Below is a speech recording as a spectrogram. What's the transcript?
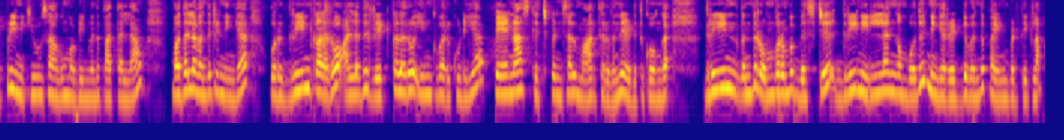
எப்படி இன்னைக்கு யூஸ் ஆகும் அப்படின்னு வந்து பார்த்தலாம் முதல்ல வந்துட்டு நீங்கள் ஒரு க்ரீன் கலரோ அல்லது ரெட் கலரோ இங்க் வரக்கூடிய பேனா ஸ்கெச் பென்சில் மார்க்கர் வந்து எடுத்துக்கோங்க. க்ரீன் வந்து ரொம்ப ரொம்ப பெஸ்ட்டு க்ரீன் இல்லைங்கும் போது நீங்கள் ரெட்டு வந்து பயன்படுத்திக்கலாம்.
